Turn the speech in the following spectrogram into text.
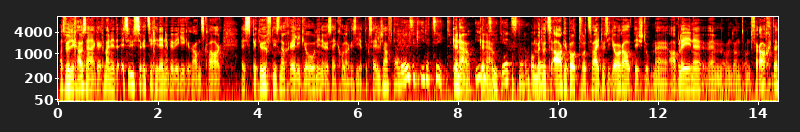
Also würde ich auch sagen. Ich meine, es äußert sich in diesen Bewegungen ganz klar ein Bedürfnis nach Religion in einer säkularisierten Gesellschaft. Erlösung in der Zeit. Genau, in genau. der Zeit, jetzt, oder? Und man jetzt. tut das Angebot, das 2000 Jahre alt ist, tut man ablehnen ähm, und, und, und verachten.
